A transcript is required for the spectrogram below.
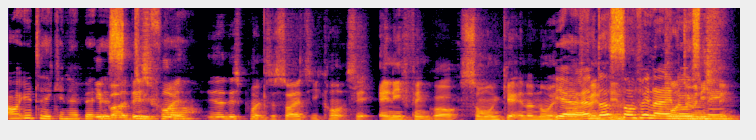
aren't you taking it a bit? Yeah, but at this point, far. yeah, at this point in society, you can't say anything about someone getting annoyed. Yeah, and that's something that can't annoys do me. anything.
